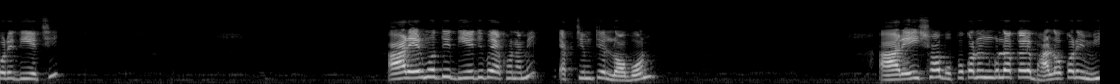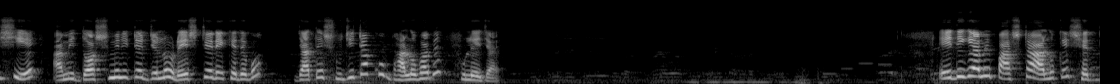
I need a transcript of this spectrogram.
করে দিয়েছি। আর এর মধ্যে দিয়ে দিব এখন আমি এক চিমটে লবণ। আর এই সব উপকরণগুলোকে ভালো করে মিশিয়ে আমি দশ মিনিটের জন্য রেস্টে রেখে দেব, যাতে সুজিটা খুব ভালোভাবে ফুলে যায়। এইদিকে আমি পাঁচটা আলুকে সেদ্ধ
